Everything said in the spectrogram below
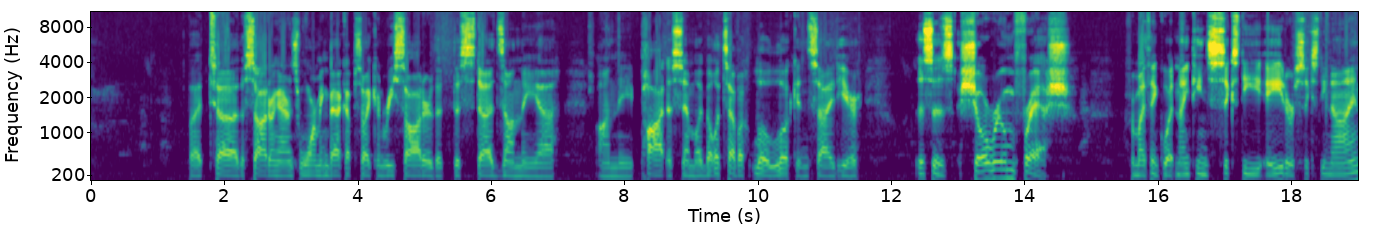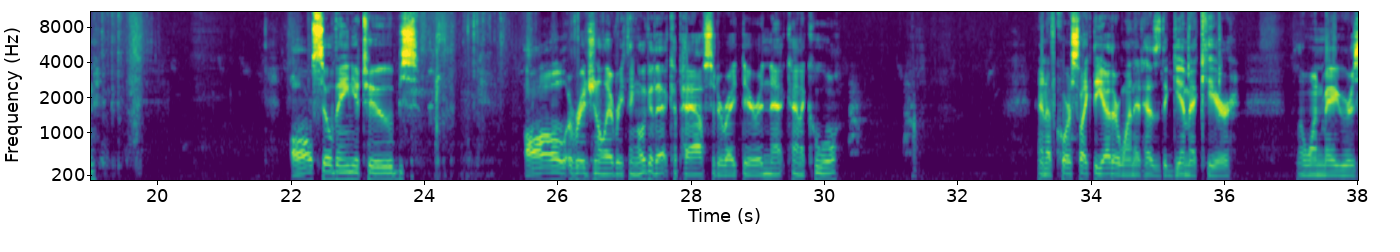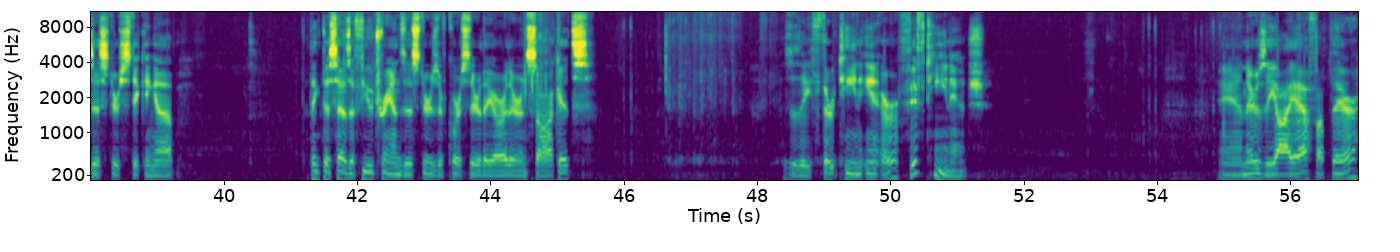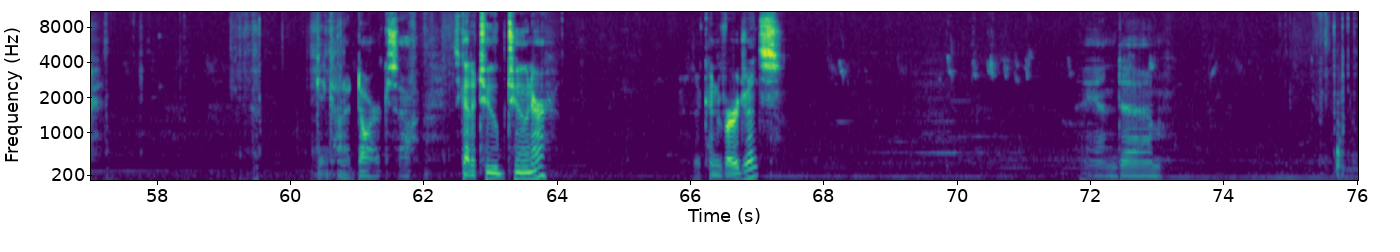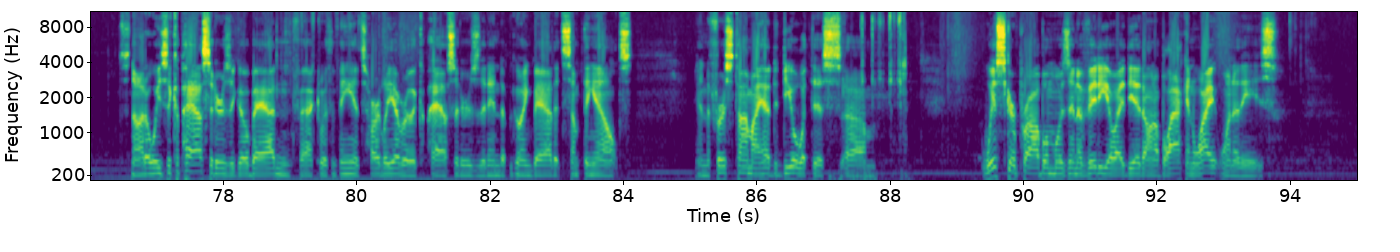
but uh, the soldering iron's warming back up so I can resolder the, the studs on the uh, on the pot assembly. But let's have a little look inside here. This is showroom fresh from I think what 1968 or 69 all Sylvania tubes all original everything. Look at that capacitor right there. Isn't that kind of cool? And of course like the other one it has the gimmick here. The 1 meg resistor sticking up think this has a few transistors. Of course, there they are. They're in sockets. This is a 13 inch or 15 inch. And there's the IF up there. Getting kind of dark, so it's got a tube tuner. There's a convergence. And um, it's not always the capacitors that go bad. In fact, with me, it's hardly ever the capacitors that end up going bad. It's something else. And the first time I had to deal with this um, whisker problem was in a video I did on a black and white one of these.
